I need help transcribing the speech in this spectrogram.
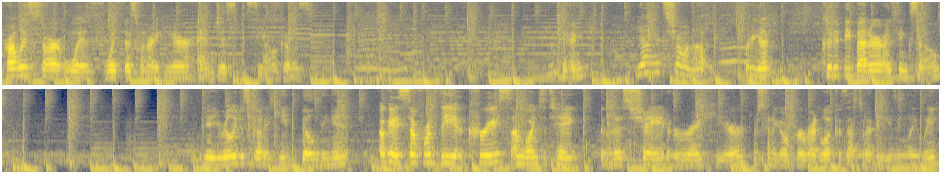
Probably start with, with this one right here and just see how it goes. Okay. Yeah, it's showing up. Pretty good. Could it be better? I think so. Yeah, you really just gotta keep building it. Okay, so for the crease, I'm going to take this shade right here. I'm just gonna go for a red look because that's what I've been using lately.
